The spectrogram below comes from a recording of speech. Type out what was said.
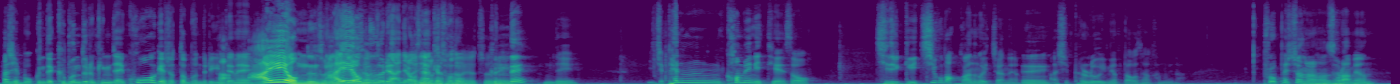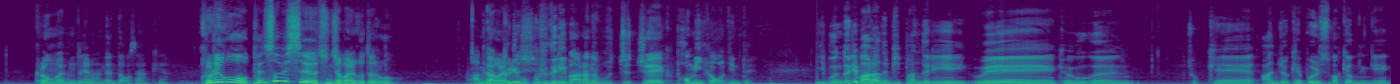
사실 뭐 근데 그분들은 굉장히 코어 계셨던 분들이기 때문에 아, 아예 없는 소리 아예 없는 소리 아니라고 생각해요 저도. 생각했죠. 네. 근데 네. 이제 팬 커뮤니티에서 지들끼리 치고받고 하는 거 있잖아요. 네. 사실 별로 의미 없다고 생각합니다. 프로페셔널 선수라면 그런 거에 흔들리면 안 된다고 생각해요. 그리고 팬 서비스예요, 진짜 말 그대로. 그러니까 그리고 말했듯이. 그들이 말하는 우쭈쭈의 그 범위가 어딘데? 이분들이 말하는 비판들이 왜 결국은 좋게 안 좋게 보일 수밖에 없는 게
